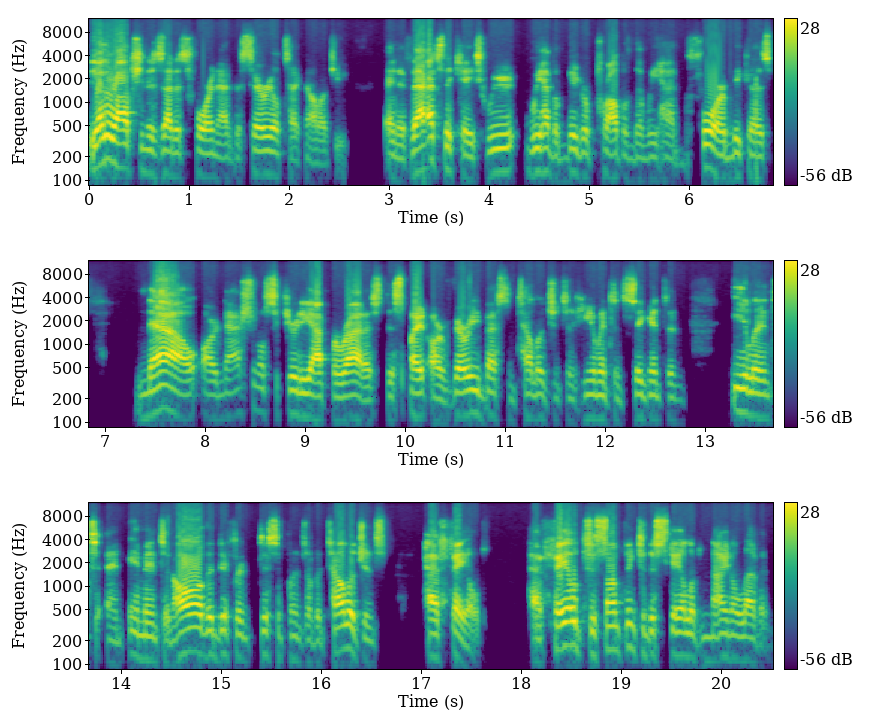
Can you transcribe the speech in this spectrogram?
The other option is that it's foreign adversarial technology, and if that's the case, we we have a bigger problem than we had before because now our national security apparatus, despite our very best intelligence and HUMINT and SIGINT and ELINT and IMINT and all the different disciplines of intelligence have failed, have failed to something to the scale of 9 11,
